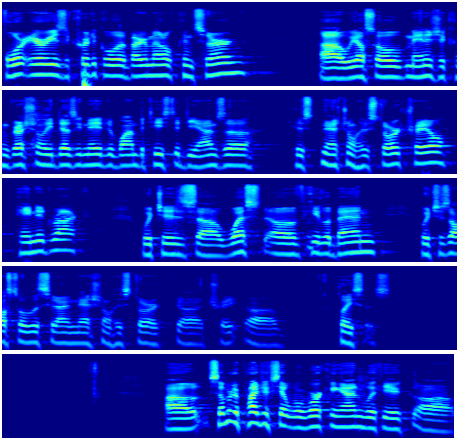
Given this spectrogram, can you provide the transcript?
four areas of critical environmental concern. Uh, we also manage the congressionally designated Juan Bautista de Anza His National Historic Trail, Painted Rock, which is uh, west of Gila Bend which is also listed on National Historic uh, uh, Places. Uh, Some of the projects that we're working on with the, uh,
